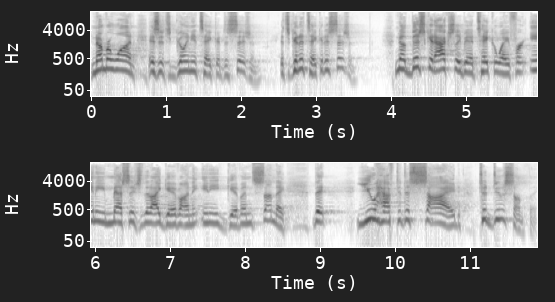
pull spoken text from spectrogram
Number one is it's going to take a decision. It's going to take a decision. Now, this could actually be a takeaway for any message that I give on any given Sunday that you have to decide to do something.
